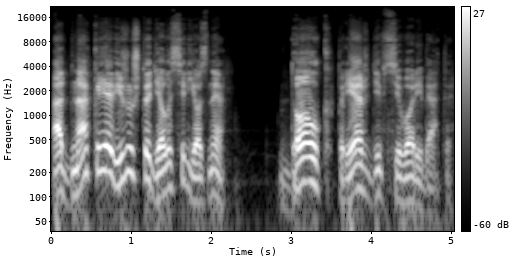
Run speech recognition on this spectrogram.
Однако я вижу, что дело серьезное. Долг прежде всего, ребята.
